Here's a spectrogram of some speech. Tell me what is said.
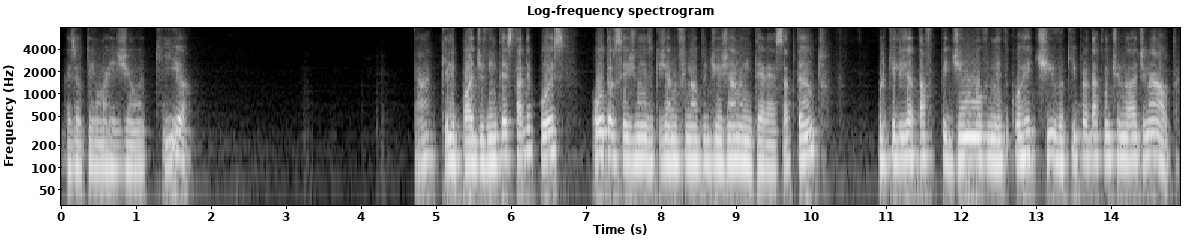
Mas eu tenho uma região aqui, ó. Tá? Que ele pode vir testar depois. Outras regiões aqui já no final do dia já não interessa tanto. Porque ele já está pedindo um movimento corretivo aqui para dar continuidade na alta.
